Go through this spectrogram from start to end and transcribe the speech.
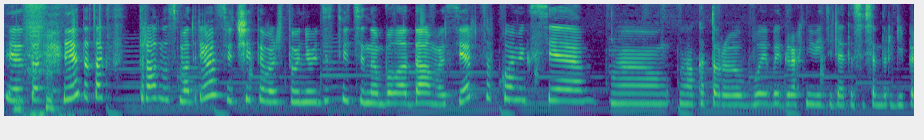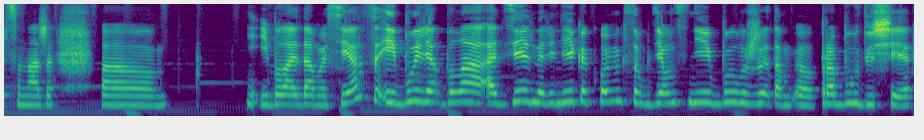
И это, и это так странно смотрелось, учитывая, что у него действительно была дама сердца в комиксе, э, которую вы в играх не видели, это совсем другие персонажи. Э, и была и Дама Сердца, и были, была отдельная линейка комиксов, где он с ней был уже там э, про будущее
